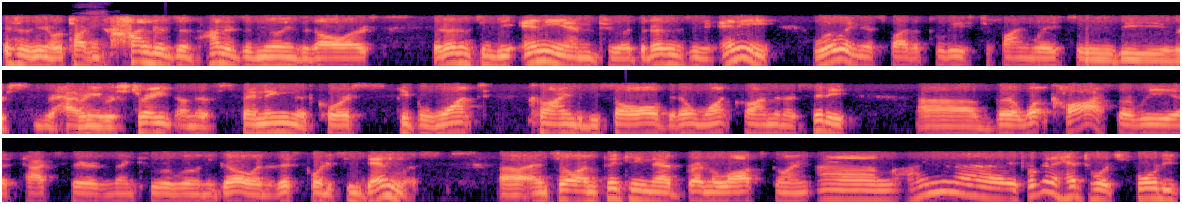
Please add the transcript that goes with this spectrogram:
This is, you know, we're talking hundreds and hundreds of millions of dollars. There doesn't seem to be any end to it. There doesn't seem to be any willingness by the police to find ways to be have any restraint on their spending. Of course, people want crime to be solved. They don't want crime in our city. Uh, but at what cost are we as taxpayers in Vancouver willing to go? And at this point, it seems endless. Uh, and so I'm thinking that Brenda Locke's going, um, I'm gonna, if we're going to head towards 40%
